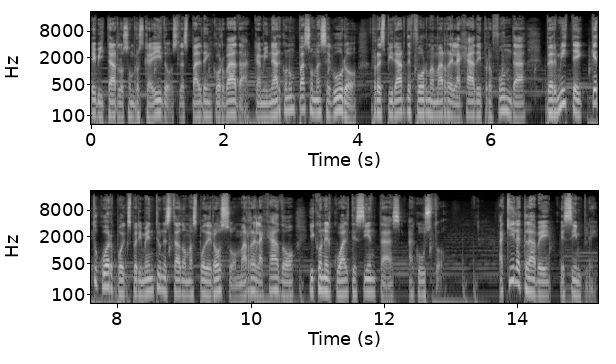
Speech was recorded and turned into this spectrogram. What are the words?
Evitar los hombros caídos, la espalda encorvada, caminar con un paso más seguro, respirar de forma más relajada y profunda, permite que tu cuerpo experimente un estado más poderoso, más relajado y con el cual te sientas a gusto. Aquí la clave es simple.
